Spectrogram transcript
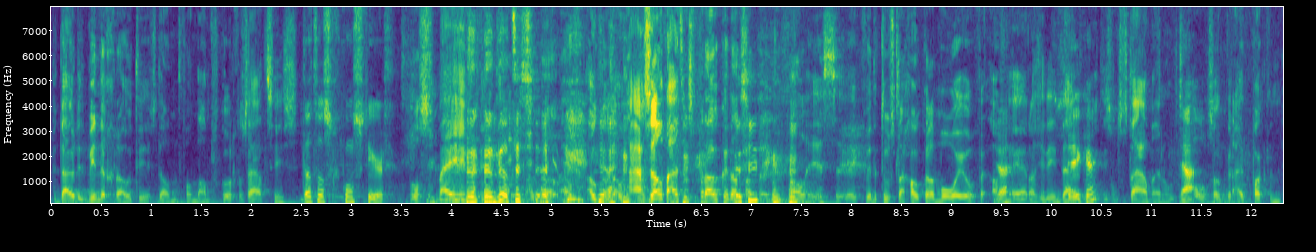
beduidend minder groot is dan van de ambtelijke organisaties. Dat was geconstateerd. Volgens mij heeft dat is... ook, wel, ook haar zelf uitgesproken dat dat het geval is. Ik vind de toeslag ook wel mooi of affaire ja? als je erin duikt hoe het is ontstaan en hoe het vervolgens ook weer uitpakt. En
